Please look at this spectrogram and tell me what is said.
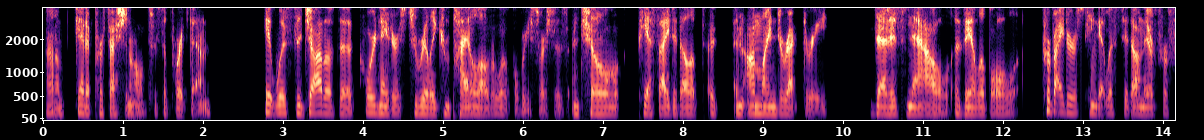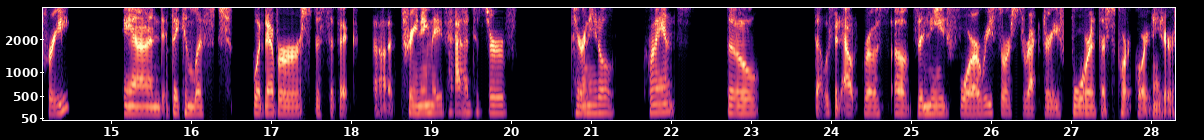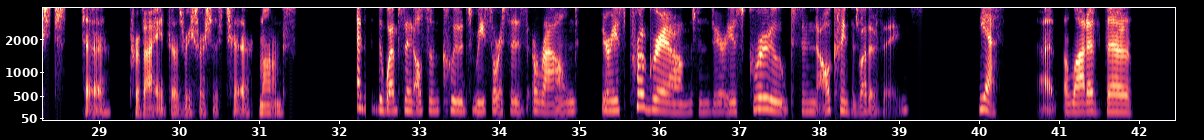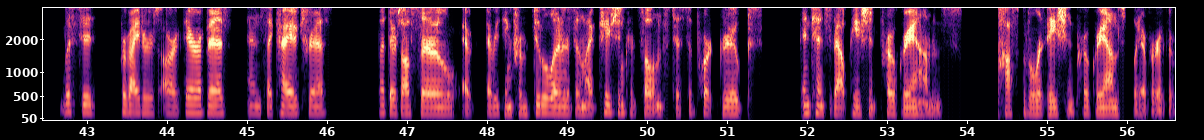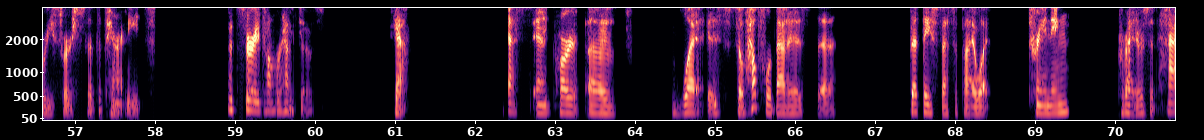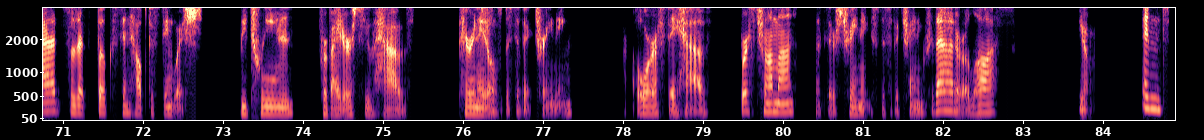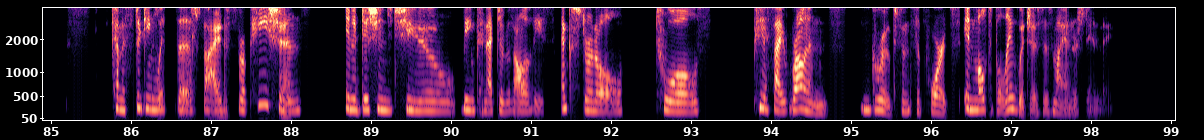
um, get a professional to support them. It was the job of the coordinators to really compile all the local resources until PSI developed a, an online directory that is now available. Providers can get listed on there for free and they can list whatever specific uh, training they've had to serve perinatal clients. So that was an outgrowth of the need for a resource directory for the support coordinators to provide those resources to moms. And the website also includes resources around various programs and various groups and all kinds of other things. Yes. Uh, a lot of the listed providers are therapists and psychiatrists, but there's also everything from doulas and lactation consultants to support groups, intensive outpatient programs, hospitalization programs, whatever the resource that the parent needs. It's very comprehensive. Yeah. Yes. And part of what is so helpful about it is the, that they specify what training providers have had so that folks can help distinguish between providers who have perinatal specific training or if they have birth trauma if there's training, specific training for that or a loss. Yeah. And s- kind of sticking with the side for patients, in addition to being connected with all of these external tools, PSI runs groups and supports in multiple languages, is my understanding.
